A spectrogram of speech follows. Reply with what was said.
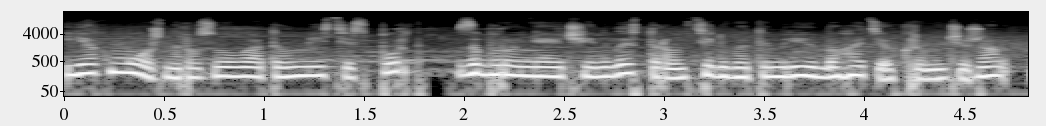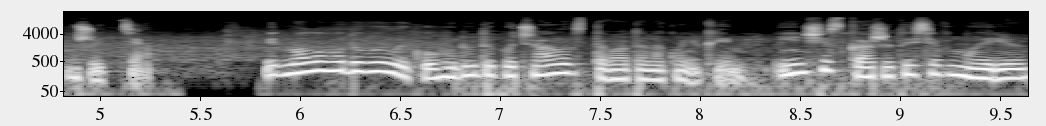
Як можна розвивати у місті спорт, забороняючи інвесторам втілювати мрію багатьох кременчужан в життя? Від малого до великого люди почали вставати на коньки. Інші скаржитися в мерію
